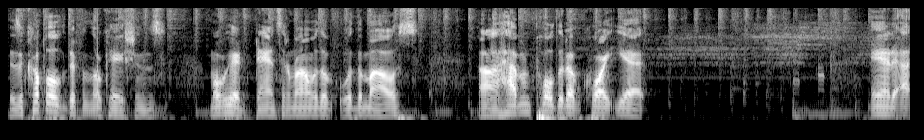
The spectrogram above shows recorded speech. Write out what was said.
There's a couple of different locations. I'm over here dancing around with the, with the mouse. Uh, haven't pulled it up quite yet. And uh,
